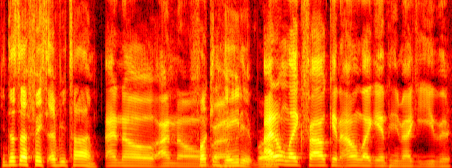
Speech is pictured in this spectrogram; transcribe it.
he does that face every time. I know. I know. Fucking bruh. hate it, bro. I don't like Falcon. I don't like Anthony Mackie either.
